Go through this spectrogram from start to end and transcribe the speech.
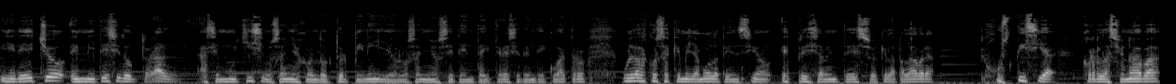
Y de hecho, en mi tesis doctoral, hace muchísimos años con el doctor Pinillo, en los años 73, 74, una de las cosas que me llamó la atención es precisamente eso, que la palabra justicia correlacionaba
